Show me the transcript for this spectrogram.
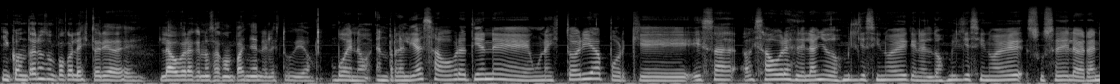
Y contanos un poco la historia de la obra que nos acompaña en el estudio. Bueno, en realidad esa obra tiene una historia porque esa, obra es del año 2019, que en el 2019 sucede la gran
